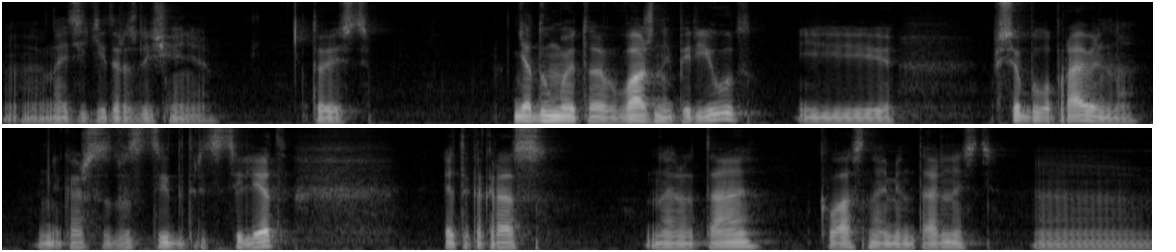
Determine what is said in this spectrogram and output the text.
найти какие-то развлечения. То есть, я думаю, это важный период, и все было правильно. Мне кажется, с 20 до 30 лет это как раз, наверное, та классная ментальность, э,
